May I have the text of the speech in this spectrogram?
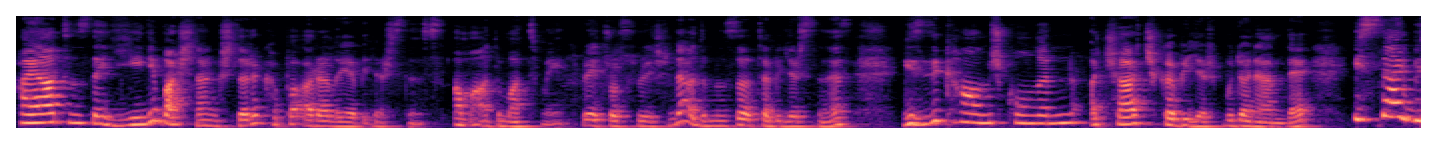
Hayatınızda yeni başlangıçlara kapı aralayabilirsiniz. Ama adım atmayın. Retro sürecinde adımınızı atabilirsiniz. Gizli kalmış konuların açığa çıkabilir bu dönemde. İster bir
